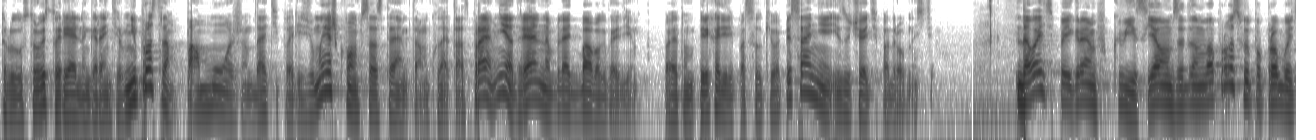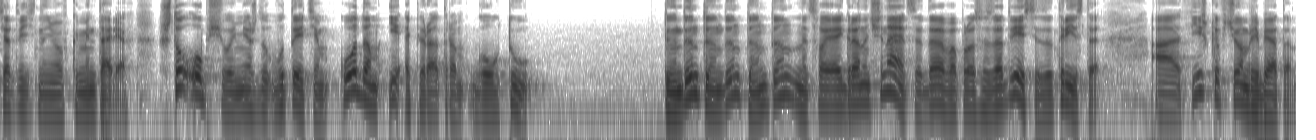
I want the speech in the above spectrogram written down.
трудоустройство реально гарантируем. Не просто там поможем, да, типа резюмешку вам составим, там куда-то отправим. Нет, реально, блядь, бабок дадим. Поэтому переходите по ссылке в описании, изучайте подробности. Давайте поиграем в квиз. Я вам задам вопрос, вы попробуйте ответить на него в комментариях. Что общего между вот этим кодом и оператором GoTo? Тын-тын-тын-тын-тын-тын. Своя игра начинается, да, вопросы за 200, за 300. А фишка в чем, ребята?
